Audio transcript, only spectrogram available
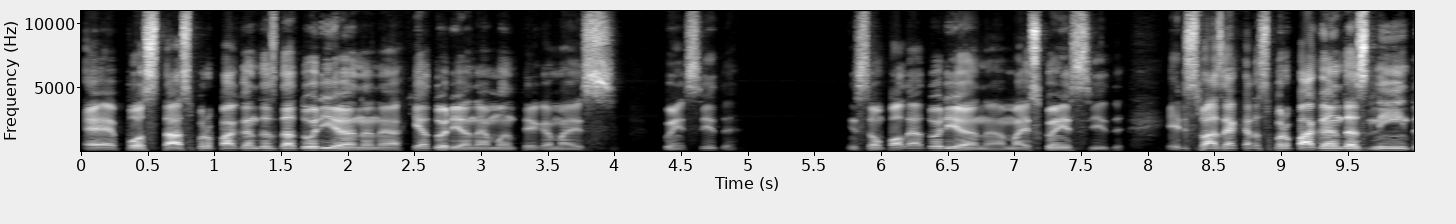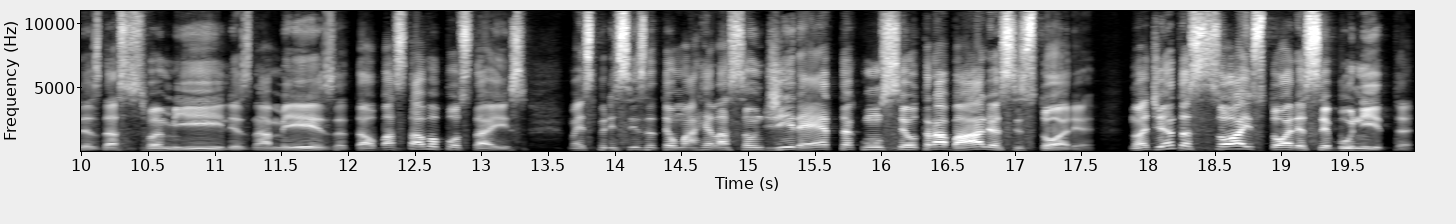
é, postar as propagandas da Doriana, né? Aqui a Doriana é a manteiga mais conhecida. Em São Paulo é a Doriana, a mais conhecida. Eles fazem aquelas propagandas lindas das famílias na mesa, tal. Bastava postar isso, mas precisa ter uma relação direta com o seu trabalho essa história. Não adianta só a história ser bonita,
